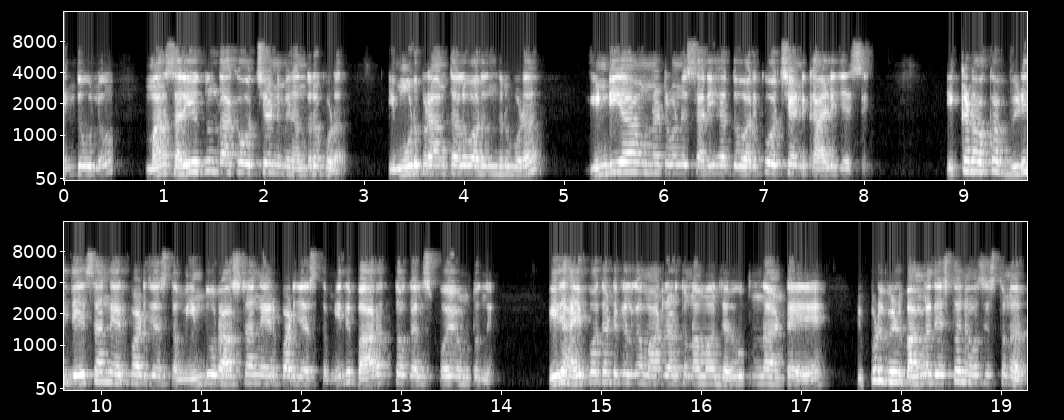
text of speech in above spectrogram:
హిందువులు మన సరిహద్దుల దాకా వచ్చేయండి మీరు అందరూ కూడా. ఈ మూడు ప్రాంతాల వారందరూ కూడా ఇండియా ఉన్నటువంటి సరిహద్దు వరకు వచ్చేయండి ఖాళీ చేసి. ఇక్కడ ఒక విడి దేశాన్ని ఏర్పాటు చేస్తాం హిందూ రాష్ట్రాన్ని ఏర్పాటు చేస్తాం. ఇది భారత్తో కలిసిపోయి ఉంటుంది. ఇది హైపోథెటికల్గా మాట్లాడుతున్నామా జరుగుతుందా అంటే ఇప్పుడు వీళ్ళు బంగ్లాదేశ్తో నివసిస్తున్నారు.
